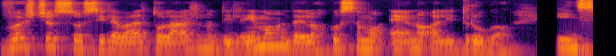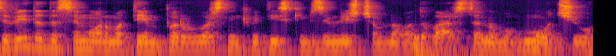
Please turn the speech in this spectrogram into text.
Vse čas so usiljevali to lažno dilemo, da je lahko samo eno ali drugo. In seveda, da se moramo tem prvovrstnim kmetijskim zemljiščem na vodovarstvenem območju,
